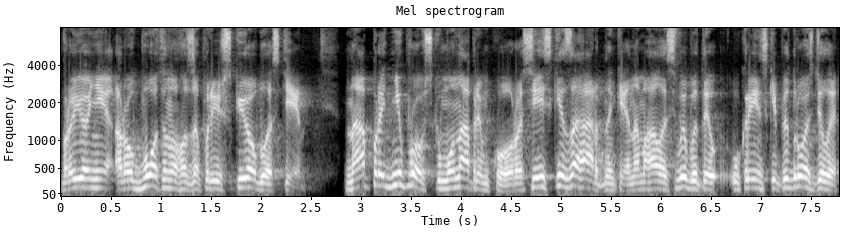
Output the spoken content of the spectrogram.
в районі Роботиного Запорізької області. На Придніпровському напрямку російські загарбники намагались вибити українські підрозділи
